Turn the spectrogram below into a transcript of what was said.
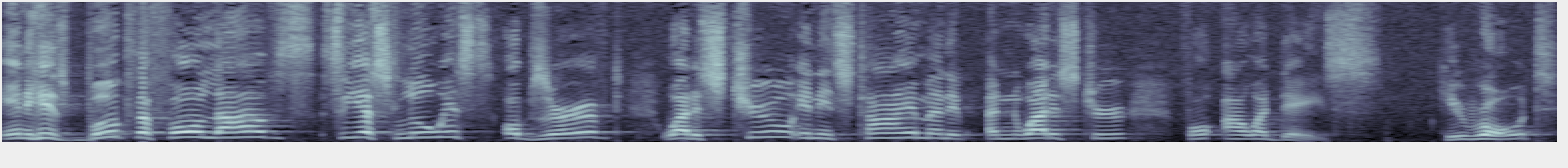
In his book, The Four Loves, C.S. Lewis observed what is true in his time and, and what is true for our days. He wrote,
